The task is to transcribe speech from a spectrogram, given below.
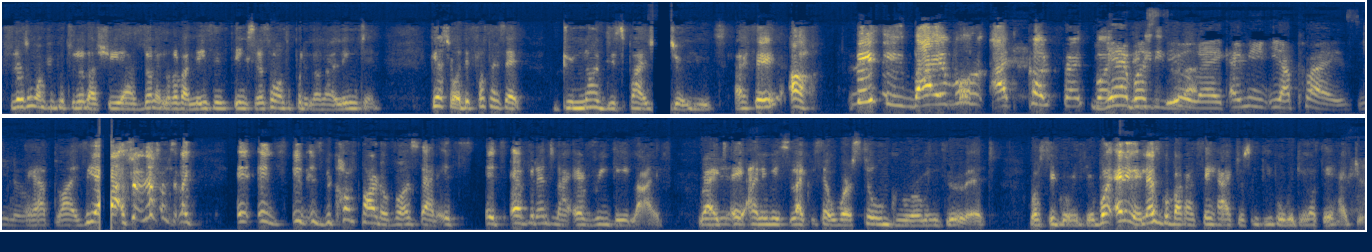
She doesn't want people to know that she has done a lot of amazing things. She doesn't want to put it on her LinkedIn. Guess what? The first time I said, do not despise your youth. I say, oh, this is Bible at conference. But yeah, but still, like, I mean, it applies, you know. it applies. Yeah. So that's what I'm saying. Like it, it's it, it's become part of us that it's it's evident in our everyday life, right? Yeah. And it's like we said, we're still growing through it. We're still going through. But anyway, let's go back and say hi to some people we did not say hi to.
